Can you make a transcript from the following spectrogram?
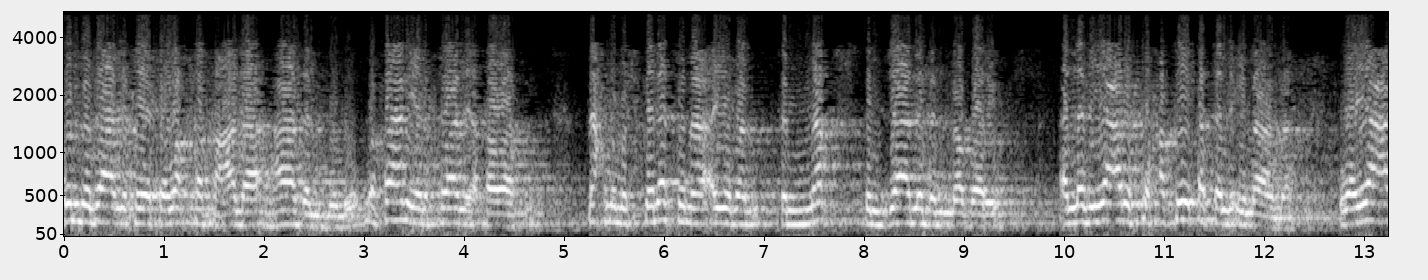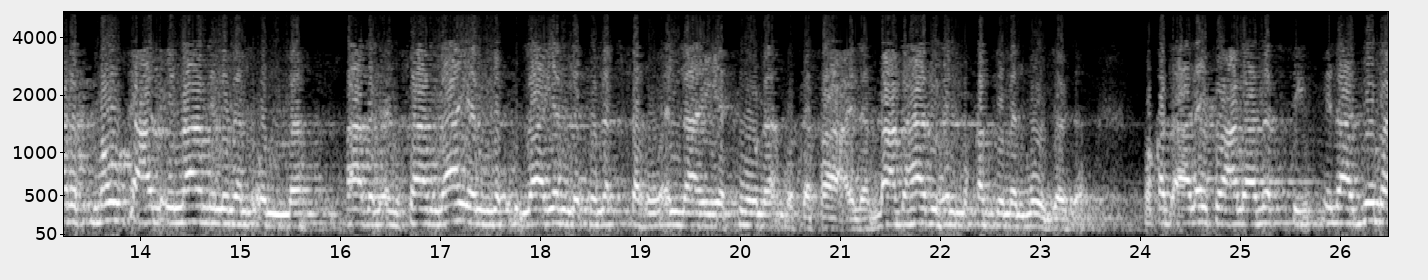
كل ذلك يتوقف على هذا البلوغ وثانيا إخواني أخواتي نحن مشكلتنا أيضا في النقص في الجانب النظري الذي يعرف حقيقة الإمامة ويعرف موقع الإمام من الأمة. هذا الإنسان لا يملك لا يملك نفسه إلا أن يكون متفاعلا بعد هذه المقدمة الموجزة. وقد آليت على نفسي إلى جمع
